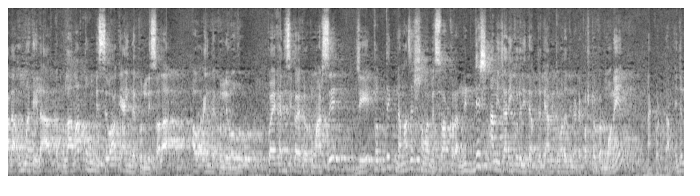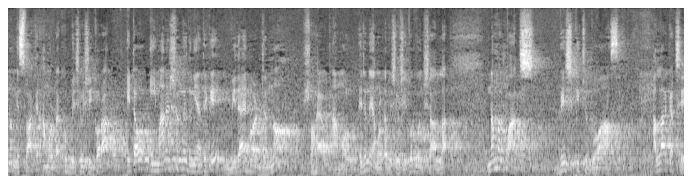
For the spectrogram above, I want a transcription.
আলা লামার কয়েক কয়েক রকম যে প্রত্যেক নামাজের সময় করার নির্দেশ আমি জারি করে দিতাম যদি আমি তোমাদের জন্য কষ্টকর মনে না করতাম। এই জন্য আমলটা খুব বেশি বেশি করা, এটাও ইমানের সঙ্গে দুনিয়া থেকে বিদায় হওয়ার জন্য সহায়ক আমল। এই জন্য আমলটা বেশি বেশি করব ইনশাআল্লাহ। নাম্বার পাঁচ বেশ কিছু দোয়া আছে। আল্লাহর কাছে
